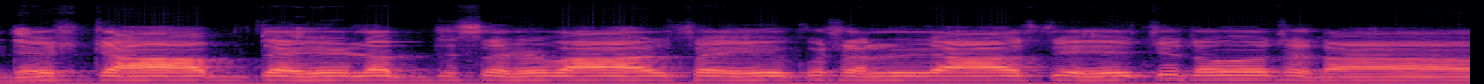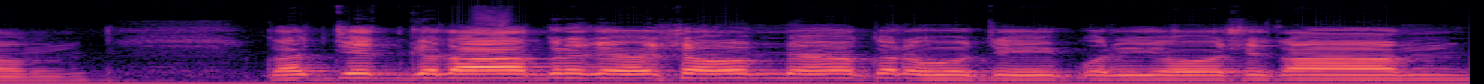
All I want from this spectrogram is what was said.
दृष्ट्याब्दैर्लब्ध सर्वार्थै कुशल्यास्ते चितोधनाम् कच्चिद्गदाग्रज सौम्य करोति पुर्योषिताम्,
